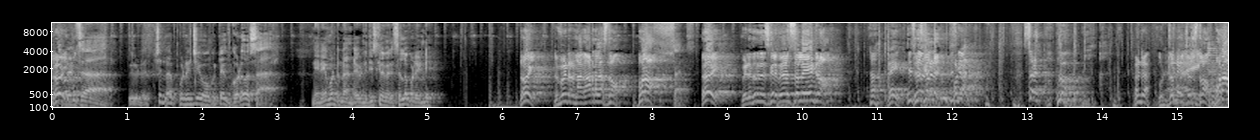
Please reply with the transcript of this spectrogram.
ఏయ్, సార్ వీడు వచ్చినప్పటి నుంచి ఒకటే గొడవ సార్ నేనేమంటున్నా అంటే వీడిని తీసుకెళ్ళి వేరే సెల్లో పడండి రేయ్, నువ్వేంట్రా నాకు ఆర్డర్ వేస్తున్నావు పోరా సరే. ఏయ్ వీళ్ళిద్దరు తీసుకెళ్ళి వేరే సెల్లో ఏంట్రా తీసుకెళ్ళండి మీద చూస్తున్నావు. పోరా.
